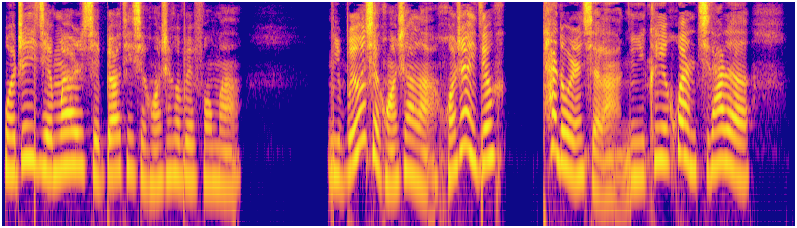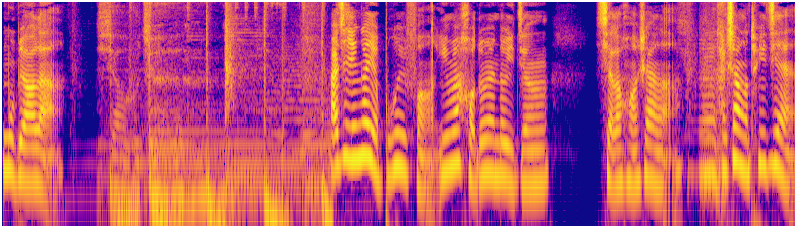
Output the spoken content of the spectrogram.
我这一节目要是写标题写黄鳝会被封吗？你不用写黄鳝了，黄鳝已经太多人写了，你可以换其他的目标了，而且应该也不会封，因为好多人都已经写了黄鳝了，还上了推荐。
